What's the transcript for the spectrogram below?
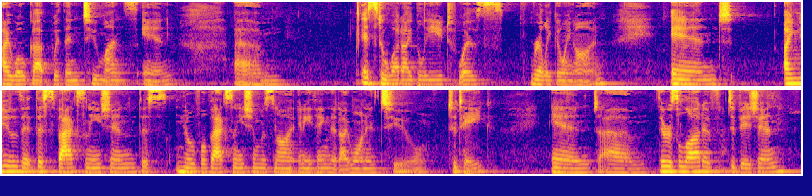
I woke up within two months in um, as to what I believed was really going on. And I knew that this vaccination, this novel vaccination, was not anything that I wanted to to take, and um, there was a lot of division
